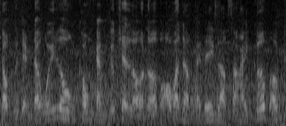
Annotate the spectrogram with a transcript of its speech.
trong cái tiệm đá quý luôn. Không cần cướp xe lửa nữa, bỏ qua đợt này đi, lần sau hãy cướp, ok?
